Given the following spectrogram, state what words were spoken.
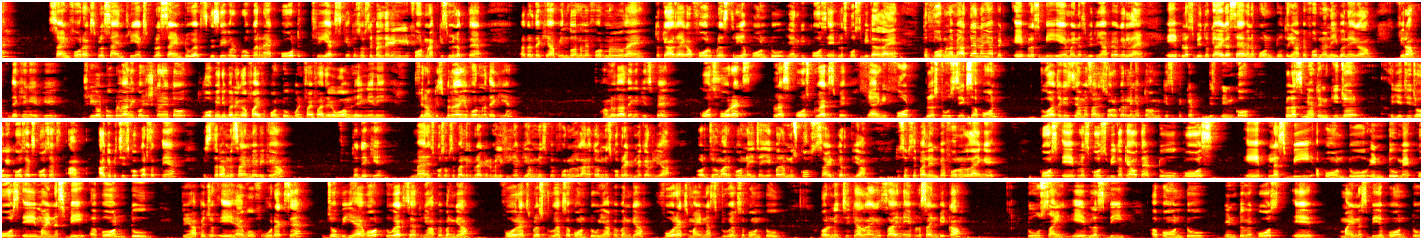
sine four x plus sine three x plus sine two x किसके इक्वल प्रूव करना है? कोट थ्री एक्स के। तो सबसे पहले देखेंगे कि फॉर्मूला किसमें लगता है। अगर देखिए आप इन दोनों में फॉर्मूला लगाएँ तो क्या आ जाएगा? Four plus three upon two यानी कि कोस ए प्लस कोस बी का लगाएँ तो फॉर्मूला में आता है ना यहाँ पे a plus b a minus b तो यहाँ पे अगर लगाएँ ए प्लस बी तो क्या आएगा? सेवन अपॉन टू तो यहाँ पे फॉर्मूला नहीं बनेगा। फिर आप देखेंगे कि थ्री और टू पे लगाने की कोशिश करें तो वो भी नहीं बनेगा। Five upon two point five आ जाएगा वो हम लेंगे नहीं। फिर हम किस पे लगाएँगे फॉर्मूला देखिए। हम लगा देंगे किस पे? Cos four x plus cos two x पे। यानी कि four plus two six upon two आ जाएगा। इससे हम आसानी से सॉल्व कर लेंगे। तो हम किस पे इस, इनको प्लस में तो इनकी जो ये चीज़ होगी कोस एक्स कोस एक्स आप आगे पीछे इसको कर सकते हैं। इस तरह हमने साइन में भी किया। तो देखिए मैंने इसको सबसे पहले ब्रैकेट में लिख लिया कि हमने इस पर फॉर्मूला लगाना तो हमने इसको ब्रैकेट में कर लिया। और जो हमारे को नहीं चाहिए, एक बार हमने उसको साइड कर दिया। तो सबसे पहले इन पर फॉर्मूला लगाएँगे। कोस ए प्लस कोस बी का क्या होता है? Two cos a plus b upon two into में cos a minus b upon two तो यहाँ पे जो ए है वो फोर एक्स है, जो बी है वो टू एक्स है। तो यहाँ पे बन गया four x plus two x upon two यहाँ पे बन गया four x minus two x upon two और नीचे क्या लगाएँगे? Sine a plus sine b का। Two sine a plus b upon two into में cos a minus b upon two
